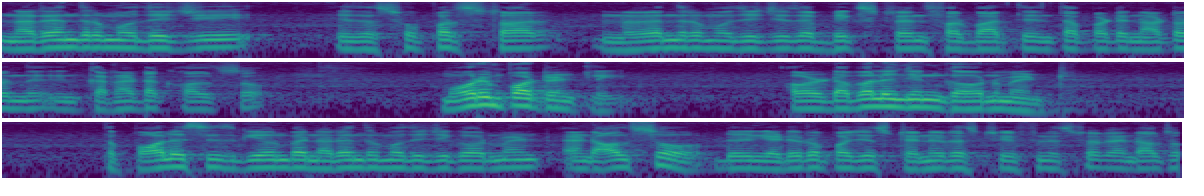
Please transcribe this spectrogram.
Narendra Modi ji is a superstar. Narendra Modi ji is a big strength for Bharatiya Janata Party, not only in Karnataka also. More importantly, our double engine government, the policies given by Narendra Modi ji government and also during Yediyurappa ji's tenure as chief minister and also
